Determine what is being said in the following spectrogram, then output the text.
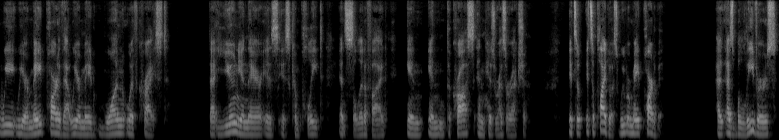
we we are made part of that. We are made one with christ. That union there is is complete and solidified in in the cross and his resurrection. It's a, it's applied to us. We were made part of it. As, as believers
